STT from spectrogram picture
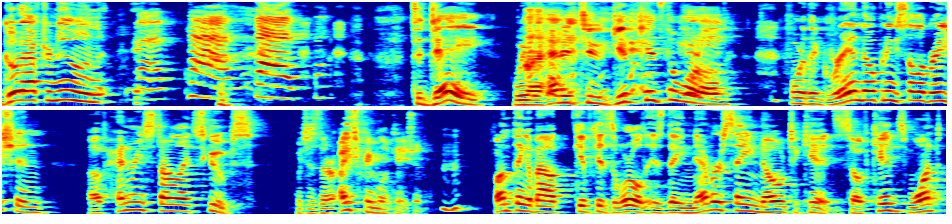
Good afternoon. Today, we are headed to Give Kids the World for the grand opening celebration of Henri's Starlight Scoops, which is their ice cream location. Fun thing about Give Kids the World is they never say no to kids. So if kids want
